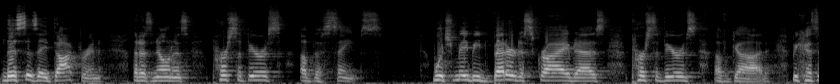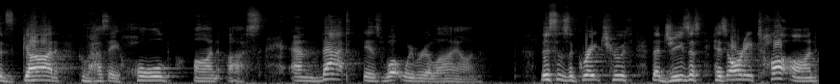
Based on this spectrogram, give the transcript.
This is a doctrine that is known as perseverance of the saints which may be better described as perseverance of God, because it's God who has a hold on us. And that is what we rely on. This is a great truth that Jesus has already taught on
